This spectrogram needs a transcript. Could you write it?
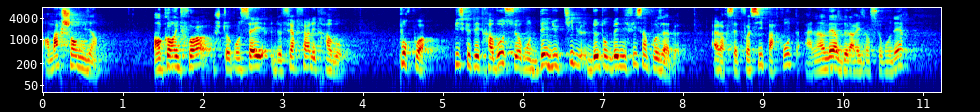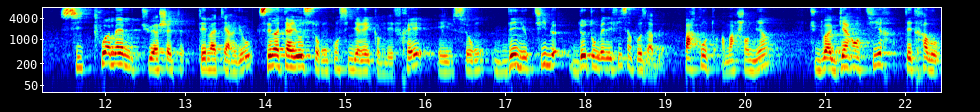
en marchand de biens, encore une fois, je te conseille de faire faire les travaux. Pourquoi? Puisque tes travaux seront déductibles de ton bénéfice imposable. Alors cette fois-ci, par contre, à l'inverse de la résidence secondaire, si toi-même tu achètes tes matériaux, ces matériaux seront considérés comme des frais et ils seront déductibles de ton bénéfice imposable. Par contre, en marchand de biens, tu dois garantir tes travaux.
